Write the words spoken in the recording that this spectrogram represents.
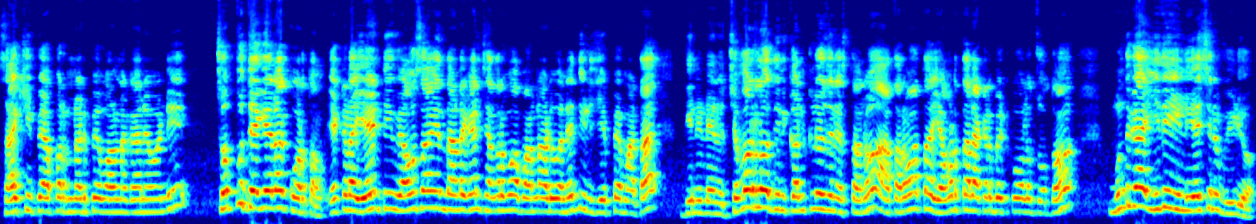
సాక్షి పేపర్ నడిపే వాళ్ళని కానివ్వండి చొప్పు తెగేలా కొడతాం. ఇక్కడ ఏంటి వ్యవసాయం దండగాని చంద్రబాబు అన్నాడు అనేది వీళ్ళు చెప్పే మాట. దీన్ని నేను చివరిలో దీని కన్క్లూజన్ ఇస్తాను. ఆ తర్వాత ఎవరి ఎక్కడ పెట్టుకోవాలో చూద్దాం. ముందుగా ఇది వీళ్ళు చేసిన వీడియో.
